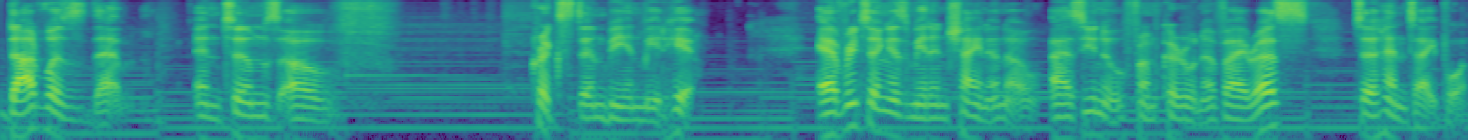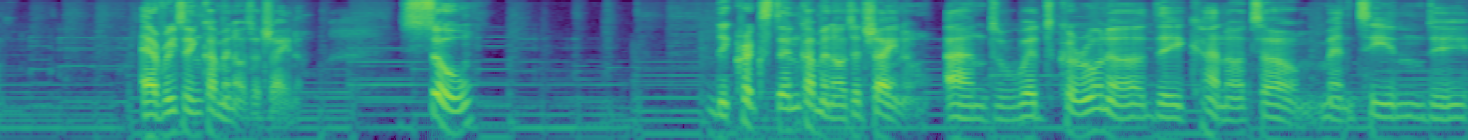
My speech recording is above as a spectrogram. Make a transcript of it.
that was them in terms of Crix tin being made here. Everything is made in China now, as you know, from coronavirus to hentai porn. Everything coming out of China. So the Crix tin coming out of China, and with Corona, they cannot um, maintain the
